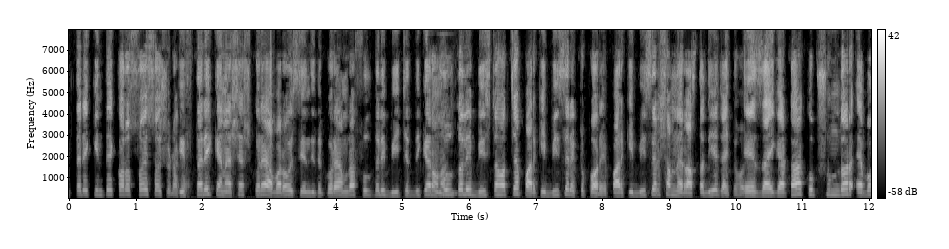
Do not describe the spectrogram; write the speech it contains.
ইফতারি কিনতে খরচ হয় ছয়শো টাকা। ইফতারি কেনা শেষ করে আবার ওই সিএনজিতে করে আমরা ফুলতলি বিচের দিকে রওনা ফুলতলি বিচটা হচ্ছে পার্কি বিচের একটু পরে। পার্কি বিচের সামনে রাস্তা দিয়ে যাইতে হয়। এই জায়গাটা খুব সুন্দর এবং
